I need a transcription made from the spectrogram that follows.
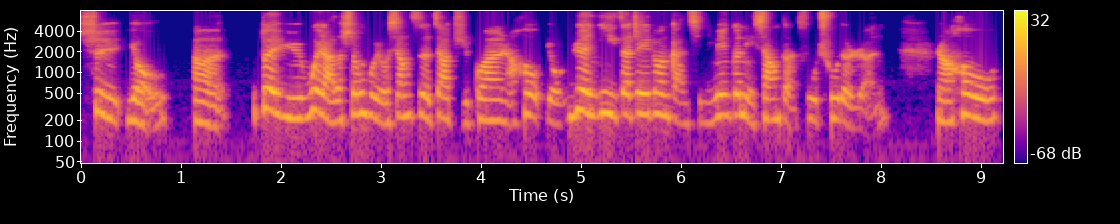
去有呃对于未来的生活有相似的价值观，然后有愿意在这一段感情里面跟你相等付出的人，然后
